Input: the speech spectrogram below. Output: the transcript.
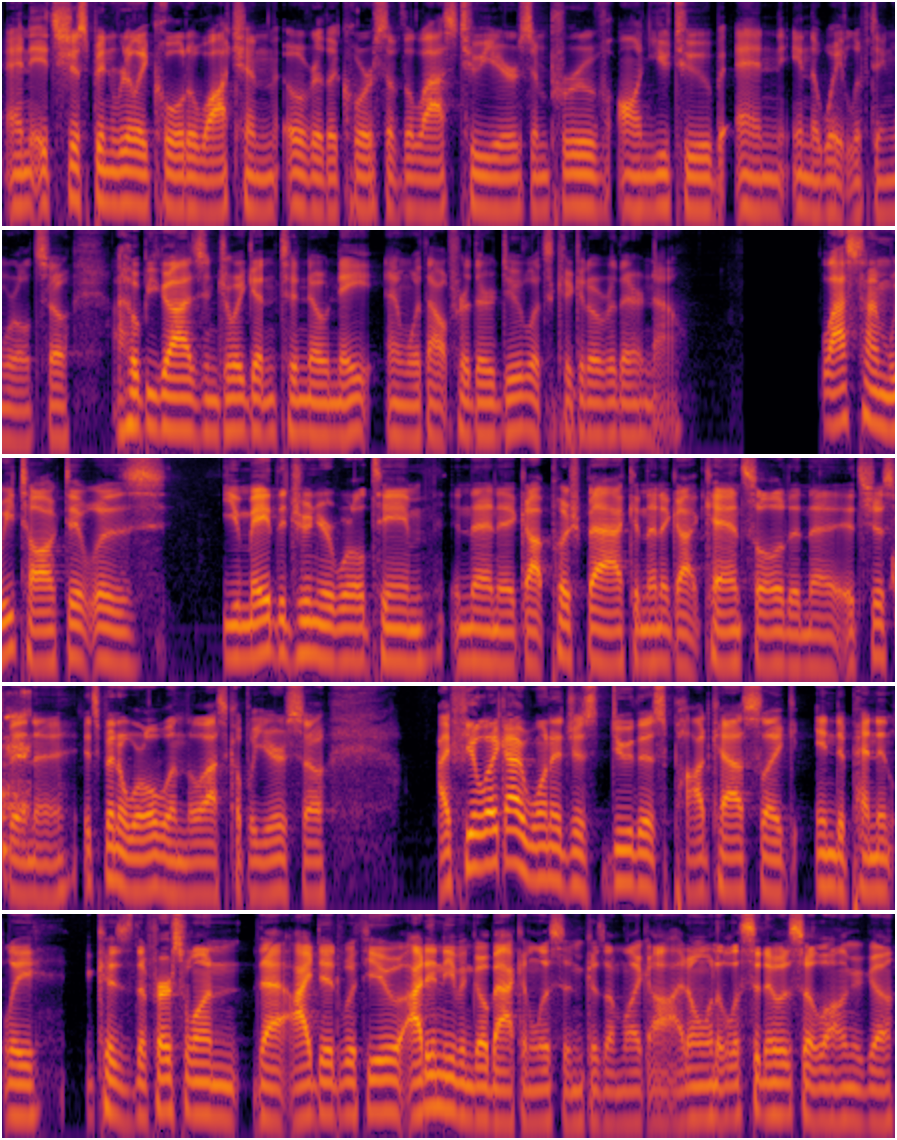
And it's just been really cool to watch him over the course of the last two years improve on YouTube and in the weightlifting world. So I hope you guys enjoy getting to know Nate. And without further ado, let's kick it over there now last time we talked, it was you made the junior world team and then it got pushed back and then it got canceled and then it's just been a it's been a whirlwind the last couple years. So I feel like I want to just do this podcast like independently because the first one that I did with you, I didn't even go back and listen because I'm like, ah, I don't want to listen. It was so long ago.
